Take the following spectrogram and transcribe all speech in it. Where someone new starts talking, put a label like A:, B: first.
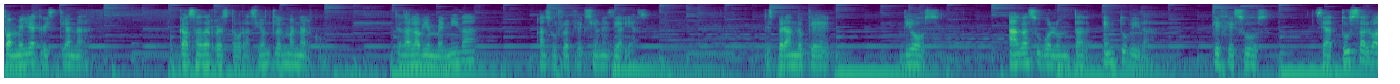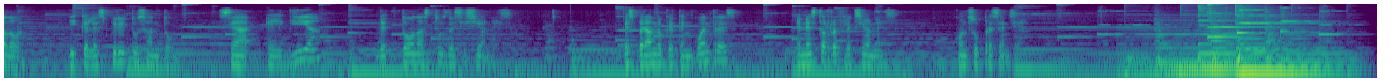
A: Familia Cristiana, Casa de Restauración Tlalmanalco, te da la bienvenida a sus reflexiones diarias, esperando que Dios haga su voluntad en tu vida, que Jesús sea tu Salvador y que el Espíritu Santo sea el guía de todas tus decisiones. Esperando que te encuentres en estas reflexiones con su presencia.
